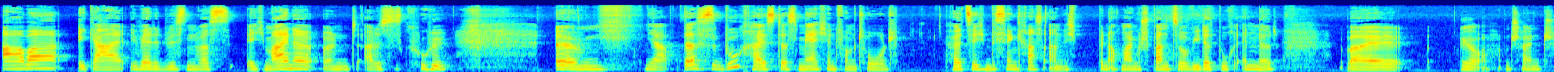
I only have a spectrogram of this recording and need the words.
aber egal, ihr werdet wissen, was ich meine und alles ist cool. Ähm, ja, das Buch heißt Das Märchen vom Tod. Hört sich ein bisschen krass an. Ich bin auch mal gespannt, so wie das Buch endet, weil ja, anscheinend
